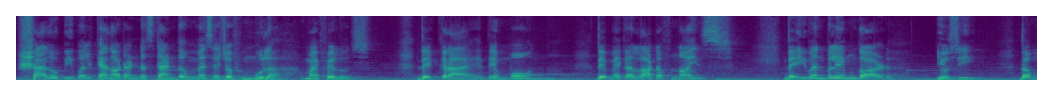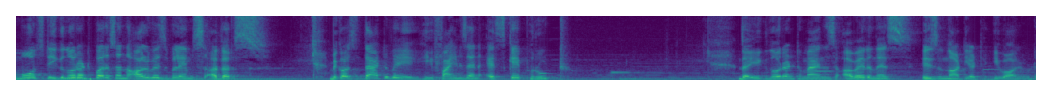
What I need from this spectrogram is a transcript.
Shallow people cannot understand the message of Mula, my fellows. They cry, they moan, they make a lot of noise. They even blame God. You see, the most ignorant person always blames others because that way he finds an escape route. The ignorant man's awareness is not yet evolved.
